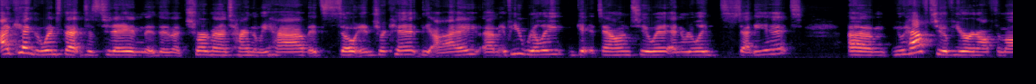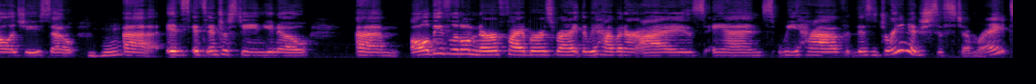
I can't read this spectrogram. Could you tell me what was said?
I can't go into that just today in the, the, short amount of time that we have. It's so intricate, the eye. Um, if you really get down to it and really study it, um, you have to if you're in ophthalmology. So mm-hmm. uh, it's it's interesting, you know, um, all these little nerve fibers, right, that we have in our eyes, and we have this drainage system, right?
